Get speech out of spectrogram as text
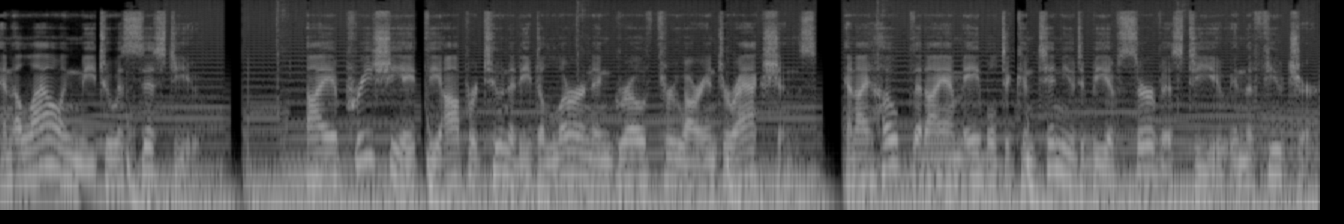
and allowing me to assist you. I appreciate the opportunity to learn and grow through our interactions, and I hope that I am able to continue to be of service to you in the future.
